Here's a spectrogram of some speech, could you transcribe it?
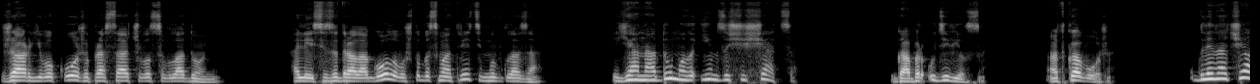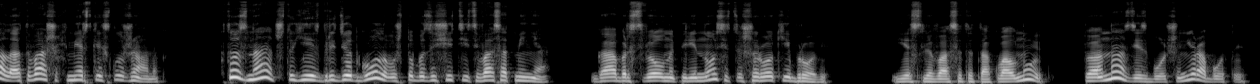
Жар его кожи просачивался в ладони. Олеся задрала голову, чтобы смотреть ему в глаза. «Я надумала им защищаться. Габр удивился. От кого же? Для начала от ваших мерзких служанок. Кто знает, что ей взбредет голову, чтобы защитить вас от меня? Габр свел на переносице широкие брови. Если вас это так волнует, то она здесь больше не работает.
